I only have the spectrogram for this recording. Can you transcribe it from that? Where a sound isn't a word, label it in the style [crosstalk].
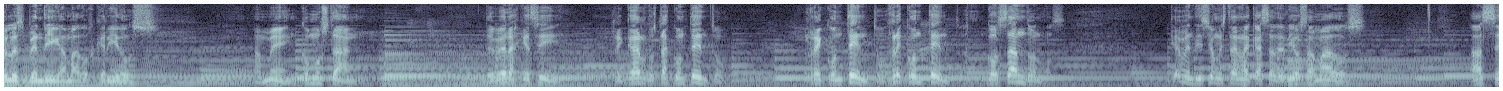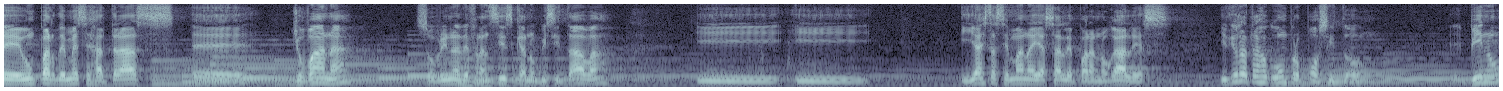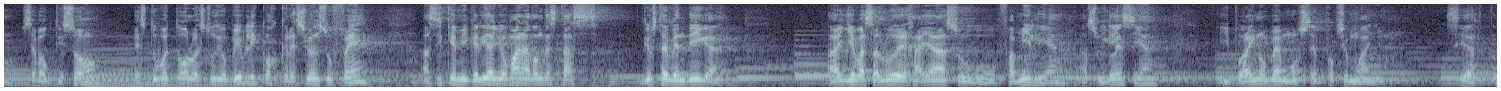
Dios les bendiga, amados queridos. Amén. ¿Cómo están? De veras que sí. Ricardo, ¿estás contento? Recontento, recontento, [laughs] gozándonos. Qué bendición estar en la casa de Dios, amados. Hace un par de meses atrás, eh, Giovanna, sobrina de Francisca, nos visitaba y, y, y ya esta semana ya sale para Nogales. Y Dios la trajo con un propósito. Vino, se bautizó, estuvo en todos los estudios bíblicos, creció en su fe. Así que mi querida Giovanna, ¿dónde estás? Dios te bendiga. Ahí lleva saludes allá a su familia, a su iglesia. Y por ahí nos vemos el próximo año. Cierto.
